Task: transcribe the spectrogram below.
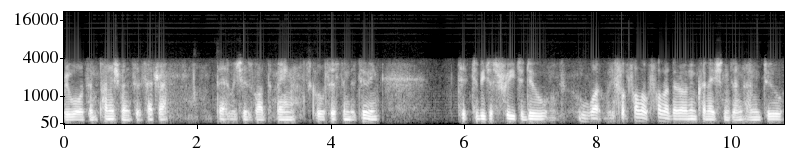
rewards and punishments, etc., which is what the main school system is doing, to, to be just free to do what follow follow their own inclinations and, and do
